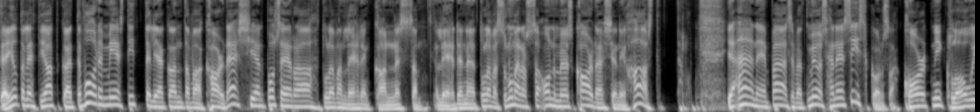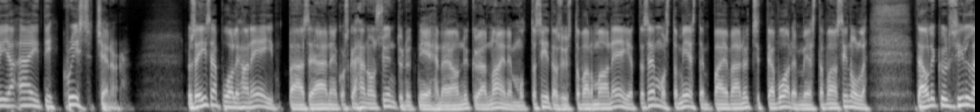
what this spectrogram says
Ja Iltalehti jatkaa, että vuoden mies titteliä kantava Kardashian poseeraa tulevan lehden kannessa. Lehden tulevassa numerossa on myös Kardashianin haastattelu. Ja ääneen pääsevät myös hänen siskonsa, Courtney, Chloe ja äiti Kris Jenner. No se isäpuolihan ei pääse ääneen, koska hän on syntynyt miehenä ja on nykyään nainen, mutta siitä syystä varmaan ei, että semmoista miesten päivää nyt sitten ja vuoden miestä vaan sinulle. Tämä oli kyllä sillä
